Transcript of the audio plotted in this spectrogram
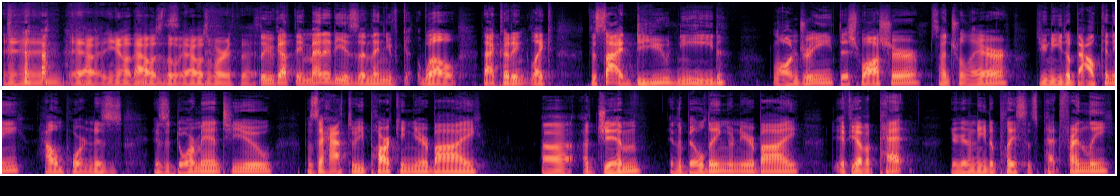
and yeah, you know that was the that was worth it. So you've got the amenities, and then you've well, that couldn't like decide. Do you need laundry, dishwasher, central air? Do you need a balcony? How important is is a doorman to you? Does there have to be parking nearby? Uh, a gym in the building or nearby? If you have a pet, you're gonna need a place that's pet friendly.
